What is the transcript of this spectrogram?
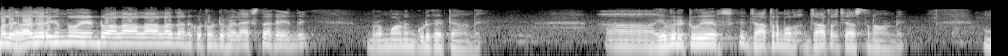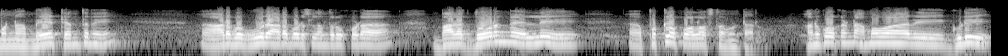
మళ్ళీ ఎలా జరిగిందో ఏంటో అలా అలా అలా దానికి ట్వంటీ ఫైవ్ ల్యాక్స్ దాకా అయింది. బ్రహ్మాండం గుడి కట్టామండి. ఎవ్రీ టూ ఇయర్స్కి జాతర మొద- జాతర చేస్తున్నామండి. మొన్న మే టెన్త్ని ఆడబ ఊరి ఆడపడుసులందరూ కూడా బాగా దూరంగా వెళ్ళి పుట్లో పుట్టలో పోలొస్తూ ఉంటారు. అనుకోకుండా అమ్మవారి గుడి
